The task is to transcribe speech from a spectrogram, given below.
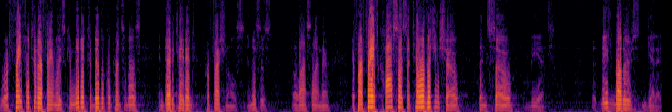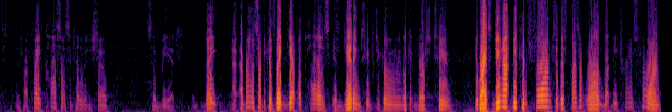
who are faithful to their families, committed to biblical principles, and dedicated professionals. And this is the last line there. If our faith costs us a television show, then so be it. These brothers get it. If our faith costs us a television show, so be it. They, I bring this up because they get what Paul is, is getting to, particularly when we look at verse 2. He writes, Do not be conformed to this present world, but be transformed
